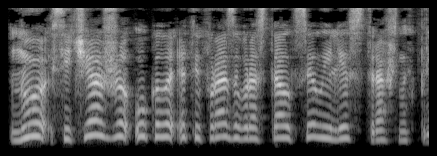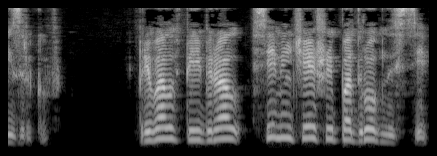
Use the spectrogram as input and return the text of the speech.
Но сейчас же около этой фразы вырастал целый лес страшных призраков. Привалов перебирал все мельчайшие подробности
